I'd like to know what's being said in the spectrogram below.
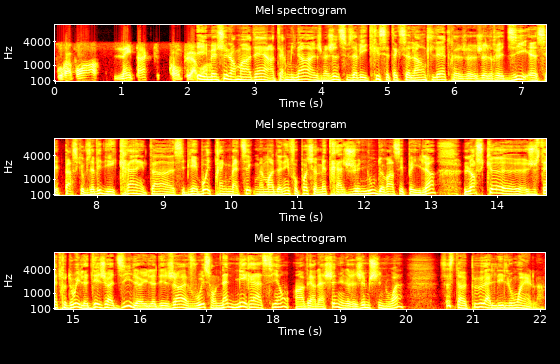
pour avoir l'impact qu'on peut avoir. Et M. Normandin, en terminant, j'imagine si vous avez écrit cette excellente lettre, je, le redis, euh, c'est parce que vous avez des craintes. Hein? C'est bien beau être pragmatique, mais à un moment donné, il faut pas se mettre à genoux devant ces pays-là. Lorsque euh, Justin Trudeau, il a déjà dit, là, il a déjà avoué son admiration envers la Chine et le régime chinois, ça c'est un peu aller loin, là.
